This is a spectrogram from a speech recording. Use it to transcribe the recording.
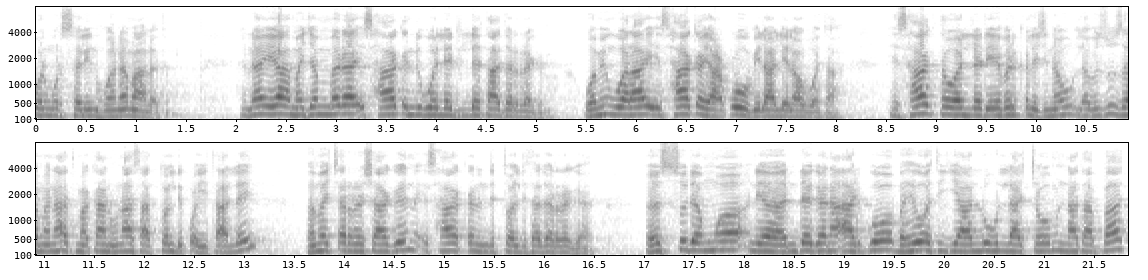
ወልሙርሰሊን ሆነ ማለት ነው። እና ያ መጀመሪያ ኢስሐቅ እንዲወለድለት አደረግ ወሚን ወራይ ኢስሐቅ ያዕቁብ ይላል ሌላው ቦታ። ኢስሐቅ ተወለደ የብርቅ ልጅ ነው። ለብዙ ዘመናት መካን ሁና ሳትወልድ ቆይታለይ በመጨረሻ ግን ኢስሐቅን እንድትወልድ ተደረገ እሱ ደግሞ እንደገና አድጎ በህይወት እያሉ ሁላቸውም እናት አባት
